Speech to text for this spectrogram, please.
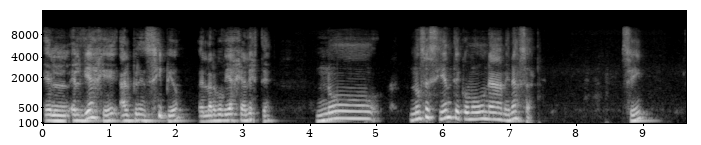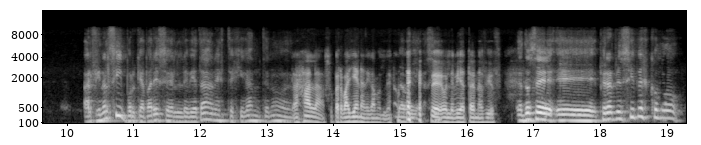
el, el, viaje al principio, el largo viaje al este, no, no se siente como una amenaza. ¿Sí? Al final sí, porque aparece el Leviatán, este gigante, ¿no? Ajá, la super ballena, digámosle. o Leviatán, así es. Entonces, eh, pero al principio es como,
